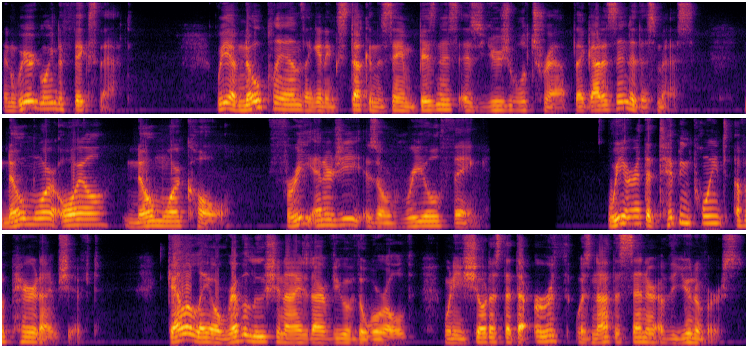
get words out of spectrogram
and we're going to fix that. We have no plans on getting stuck in the same business as usual trap that got us into this mess. No more oil, no more coal. Free energy is a real thing. We are at the tipping point of a paradigm shift. Galileo revolutionized our view of the world when he showed us that the earth was not the center of the universe.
